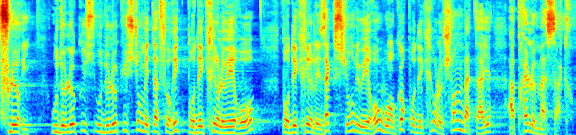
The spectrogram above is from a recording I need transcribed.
fleuris ou de, ou de locutions métaphoriques pour décrire le héros, pour décrire les actions du héros ou encore pour décrire le champ de bataille après le massacre.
